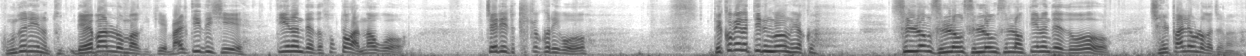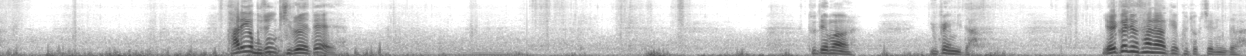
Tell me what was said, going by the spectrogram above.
곰돌이는 두, 네 발로 막 이렇게 말 뛰듯이 뛰는데도 속도가 안 나오고 젤리도 킥킥거리고 백금이가 뛰는 건 약간 슬렁슬렁 슬렁슬렁 뛰는데도 제일 빨리 올라가잖아. 다리가 무조건 길어야 돼. 두대마을 600m 여기까지 산행할게 구독자입니다.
